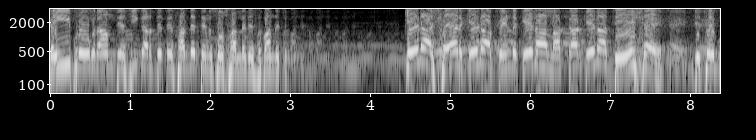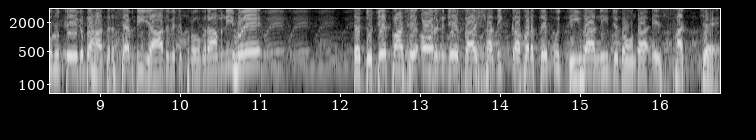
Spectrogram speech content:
ਕਈ ਪ੍ਰੋਗਰਾਮ ਤੇ ਅਸੀਂ ਕਰਦੇ ਤੇ 350 ਸਾਲੇ ਦੇ ਸੰਬੰਧ ਚ। ਕਿਹੜਾ ਸ਼ਹਿਰ, ਕਿਹੜਾ ਪਿੰਡ, ਕਿਹੜਾ ਇਲਾਕਾ, ਕਿਹੜਾ ਦੇਸ਼ ਹੈ ਜਿੱਥੇ ਗੁਰੂ ਤੇਗ ਬਹਾਦਰ ਸਾਹਿਬ ਦੀ ਯਾਦ ਵਿੱਚ ਪ੍ਰੋਗਰਾਮ ਨਹੀਂ ਹੋਏ? ਤੇ ਦੂਜੇ ਪਾਸੇ ਔਰੰਗਜ਼ੇਬ ਬਾਦਸ਼ਾਹ ਦੀ ਕਬਰ ਤੇ ਕੋਈ ਦੀਵਾ ਨਹੀਂ ਜਗਾਉਂਦਾ, ਇਹ ਸੱਚ ਹੈ।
